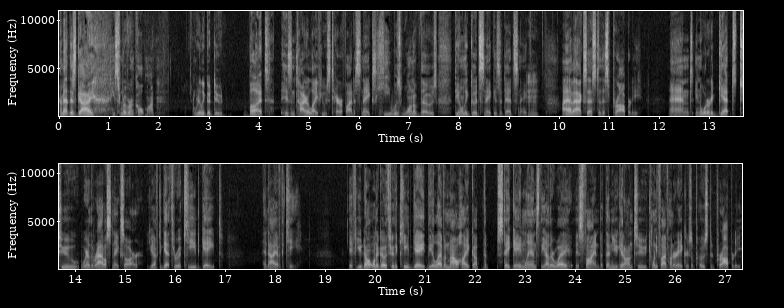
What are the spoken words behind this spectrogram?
I met this guy. He's from over in Coltmont. Really good dude. But his entire life, he was terrified of snakes. He was one of those. The only good snake is a dead snake. Mm-hmm. I have access to this property. And in order to get to where the rattlesnakes are, you have to get through a keyed gate, and I have the key. If you don't want to go through the keyed gate, the 11 mile hike up the state game lands the other way is fine. But then you get onto 2,500 acres of posted property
